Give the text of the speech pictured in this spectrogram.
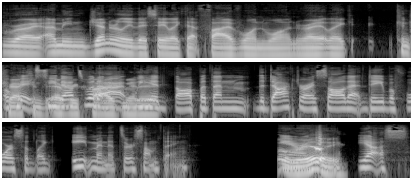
Right. I mean, generally they say like that five one one, right? Like Okay, see, that's what I, minutes. we had thought, but then the doctor I saw that day before said like eight minutes or something. oh, and- really? Yes.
